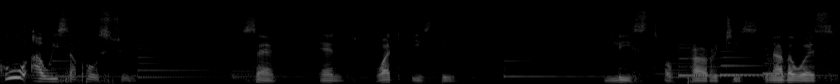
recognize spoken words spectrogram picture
who are we supposed to serve and what is the list of priorities? In other words,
